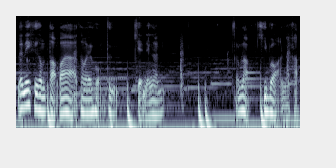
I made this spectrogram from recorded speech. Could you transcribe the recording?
และนี่คือคำตอบว่าทำไมผมถึงเขียนอย่างนั้นสำหรับคีย์บอร์ดนะครับ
